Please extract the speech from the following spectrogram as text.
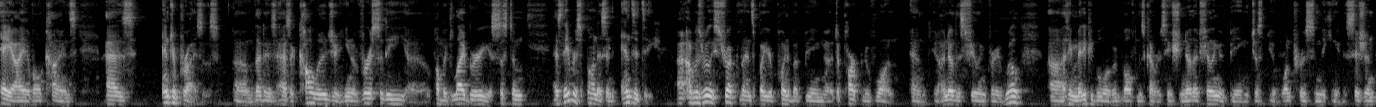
AI of all kinds as enterprises? Um, that is, as a college, a university, a public library, a system, as they respond as an entity. I, I was really struck, Lance, by your point about being a department of one. And you know, I know this feeling very well. Uh, I think many people who are involved in this conversation know that feeling of being just you know, one person making a decision,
